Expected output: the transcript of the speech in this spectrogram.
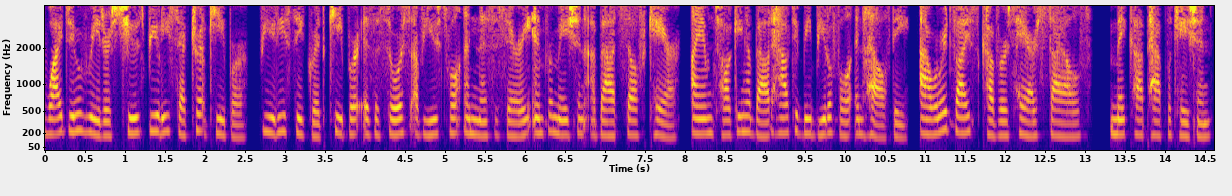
Why do readers choose Beauty Secret Keeper? Beauty Secret Keeper is a source of useful and necessary information about self care. I am talking about how to be beautiful and healthy. Our advice covers hairstyles, makeup application,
